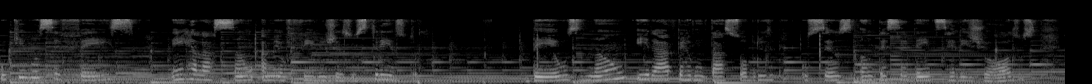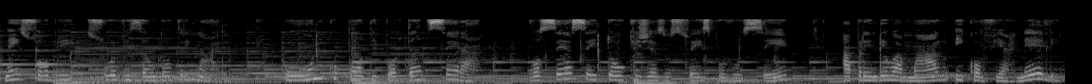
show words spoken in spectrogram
o que você fez em relação a meu filho Jesus Cristo? Deus não irá perguntar sobre os seus antecedentes religiosos nem sobre sua visão doutrinária. O único ponto importante será: você aceitou o que Jesus fez por você? Aprendeu a amá-lo e confiar nele?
